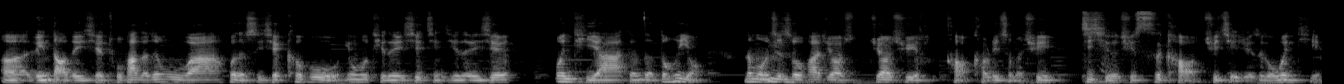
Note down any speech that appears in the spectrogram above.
呃，领导的一些突发的任务啊，或者是一些客户用户提的一些紧急的一些问题啊，等等都会有。那么我们这时候的话，就要就要去考考虑怎么去积极的去思考，去解决这个问题，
